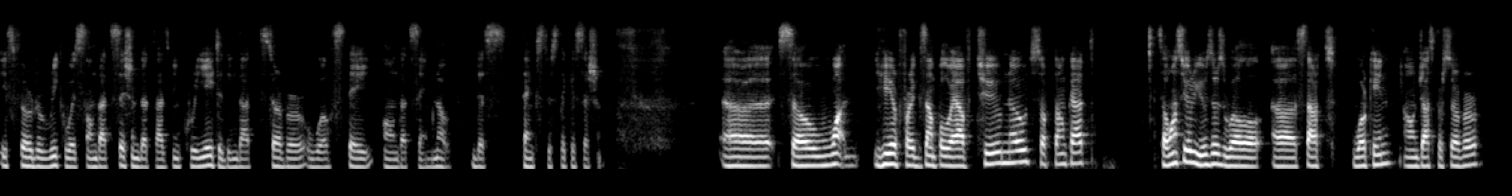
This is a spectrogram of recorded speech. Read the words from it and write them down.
its further requests on that session that has been created in that server will stay on that same node. This thanks to sticky session. Uh, so one, here, for example, we have two nodes of Tomcat. So once your users will uh, start working on Jasper server,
